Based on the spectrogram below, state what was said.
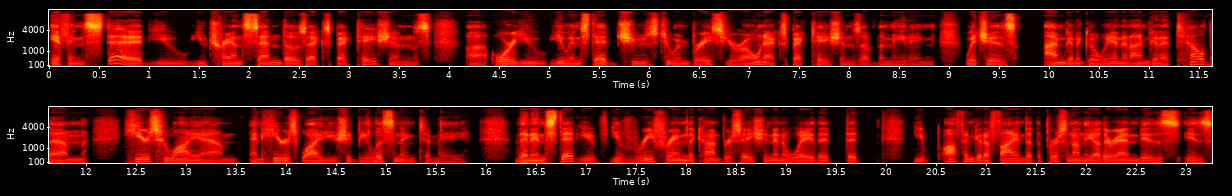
If instead you you transcend those expectations uh, or you you instead choose to embrace your own expectations of the meeting which is I'm going to go in and I'm going to tell them, here's who I am and here's why you should be listening to me. Then instead you've you've reframed the conversation in a way that that you're often going to find that the person on the other end is is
